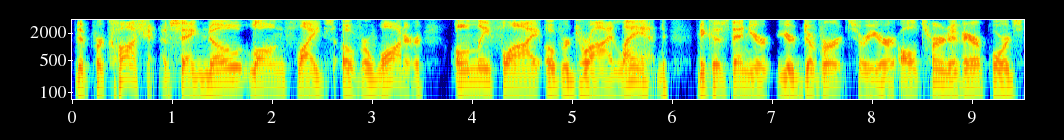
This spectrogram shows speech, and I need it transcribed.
the precaution of saying no long flights over water, only fly over dry land, because then your, your diverts or your alternative airports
